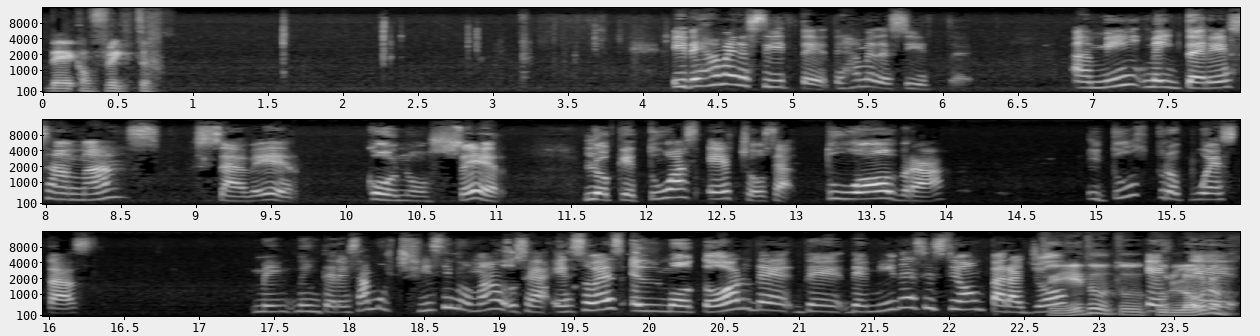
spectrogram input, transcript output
de conflicto. Y déjame decirte, déjame decirte, a mí me interesa más saber, conocer lo que tú has hecho, o sea, tu obra y tus propuestas. Me, interesa muchísimo más, o sea, eso es el motor de, mi decisión para yo. Sí, tu, tu, tu este, logro,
